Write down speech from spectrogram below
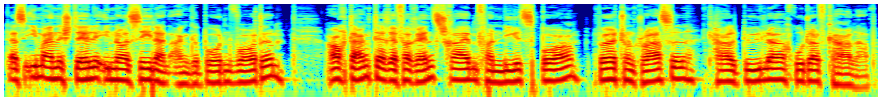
dass ihm eine Stelle in Neuseeland angeboten wurde, auch dank der Referenzschreiben von Niels Bohr, Bertrand Russell, Karl Bühler, Rudolf Carnap.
